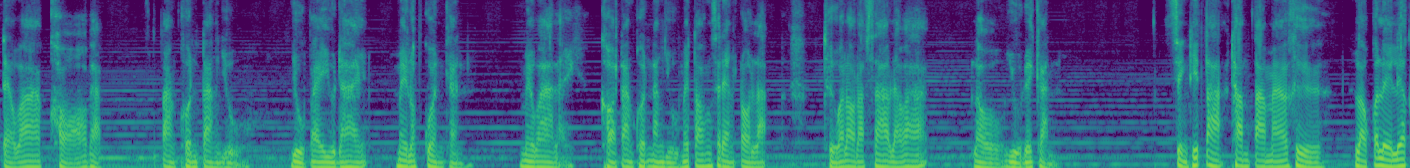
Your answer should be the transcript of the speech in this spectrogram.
แต่ว่าขอแบบต่างคนต่างอยู่ อยู่ไปอยู่ได้ ไม่รบกวนกัน ไม่ว่าอะไร ขอต่างคนต่างอยู่ไม่ต้องแสดงตนละ ถือว่าเรารับทราบแล้วว่า เราอยู่ด้วยกัน สิ่งที่ตาทำตามมาก็คือ เราก็เลยเลือก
